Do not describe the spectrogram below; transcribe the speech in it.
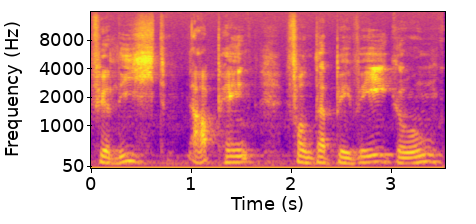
für Licht abhängt von der Bewegung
